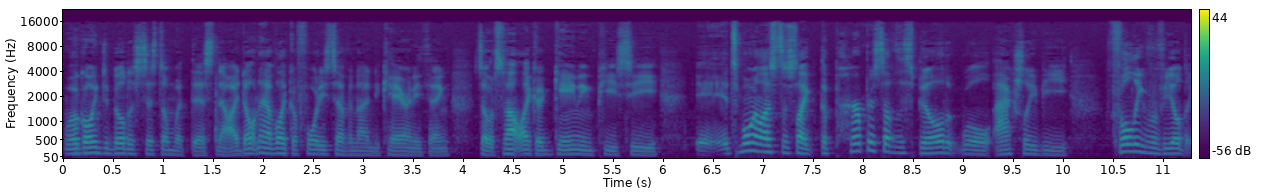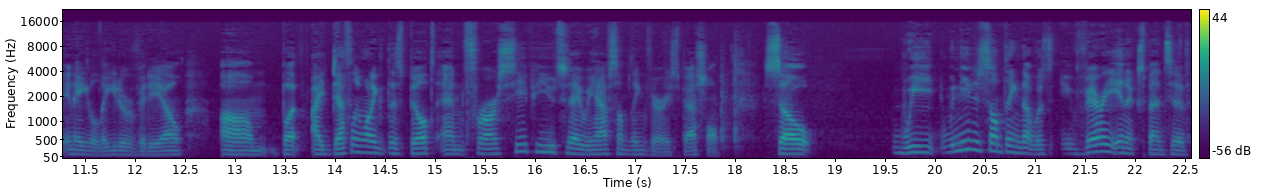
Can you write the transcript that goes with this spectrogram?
we're going to build a system with this. Now, I don't have like a 4790K or anything, so it's not like a gaming PC it's more or less just like the purpose of this build will actually be fully revealed in a later video. Um, but I definitely want to get this built, and for our CPU today, we have something very special. So we we needed something that was very inexpensive,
